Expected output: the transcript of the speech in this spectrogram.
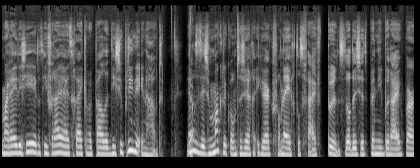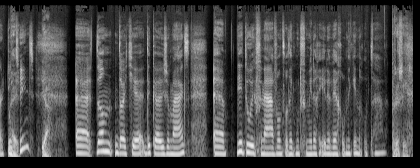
Maar realiseer je dat die vrijheid gelijk een bepaalde discipline inhoudt. Ja, Want het is makkelijk om te zeggen, ik werk van 9 tot 5, punt. Dat is het, ben niet bereikbaar, tot Nee. ziens. ja. Eh, dan dat je de keuze maakt. eh, dit doe ik vanavond, want ik moet vanmiddag eerder weg om de kinderen op te halen. precies.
